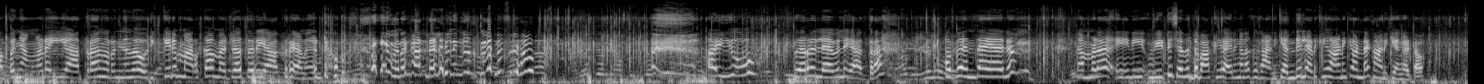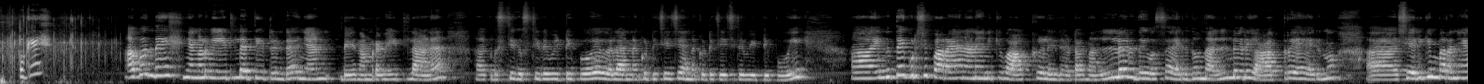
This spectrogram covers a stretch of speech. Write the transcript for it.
അപ്പൊ ഞങ്ങളുടെ ഈ യാത്ര എന്ന് പറഞ്ഞത് ഒരിക്കലും മറക്കാൻ പറ്റാത്തൊരു യാത്രയാണ് കേട്ടോ. ഇവരെ കണ്ടാലേ നിങ്ങൾക്ക് അയ്യോ വേറെ ലെവൽ യാത്ര. അപ്പൊ എന്തായാലും നമ്മൾ ഇനി വീട്ടിൽ ചെന്നിട്ട് ബാക്കി കാര്യങ്ങളൊക്കെ കാണിക്കാം. എന്തെങ്കിലും ഇടയ്ക്ക് കാണിക്കണ്ടേ കാണിക്കാം കേട്ടോ. ഓക്കെ അപ്പോൾ എന്തേ ഞങ്ങൾ വീട്ടിലെത്തിയിട്ടുണ്ട്. ഞാൻ ദേ നമ്മുടെ വീട്ടിലാണ്. ക്രിസ്റ്റി ക്രിസ്റ്റിയുടെ വീട്ടിൽ പോയി. അതുപോലെ അന്നക്കുട്ടി ചേച്ചി അന്നക്കുട്ടി ചേച്ചിയുടെ വീട്ടിൽ പോയി. ഇന്നത്തെക്കുറിച്ച് പറയാനാണ് എനിക്ക് വാക്കുകളില്ല കേട്ടോ. നല്ലൊരു ദിവസമായിരുന്നു നല്ലൊരു യാത്രയായിരുന്നു. ശരിക്കും പറഞ്ഞ്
